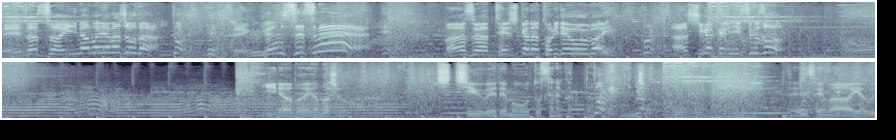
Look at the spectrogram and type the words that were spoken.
目指すは稲葉山城だ。宣言進め。まずは手近な砦を奪い足がかりにするぞ。稲葉山城は父上でも落とせなかった天井前線は危う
